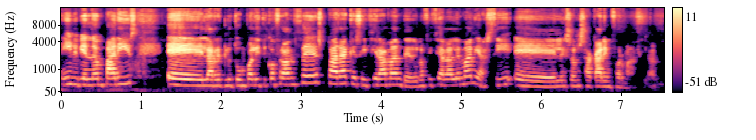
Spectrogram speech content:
Y viviendo en París, eh, la reclutó un político francés para que se hiciera amante de un oficial alemán y así eh, le sonsacar información.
